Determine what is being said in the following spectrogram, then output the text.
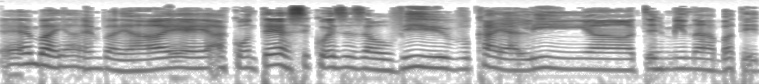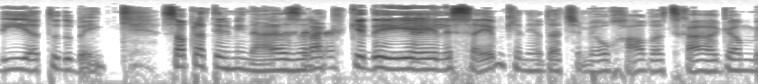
אין בעיה, אין בעיה. É, acontece coisas ao vivo, cai a linha, termina a bateria, tudo bem. só para terminar, אז רק כדי לסיים, כי אני יודעת שמאוחר ואת צריכה גם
